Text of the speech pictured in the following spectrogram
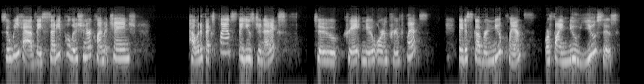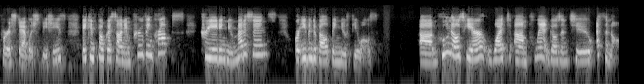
So we have, they study pollution or climate change, how it affects plants, they use genetics to create new or improved plants. They discover new plants or find new uses for established species. They can focus on improving crops, creating new medicines, or even developing new fuels. Um, who knows here what um, plant goes into ethanol?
